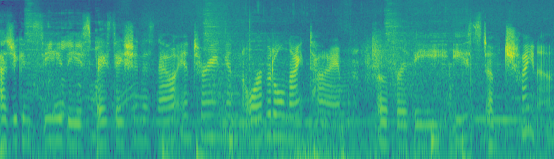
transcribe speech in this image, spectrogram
As you can see, the space station is now entering an orbital nighttime over the east of China.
